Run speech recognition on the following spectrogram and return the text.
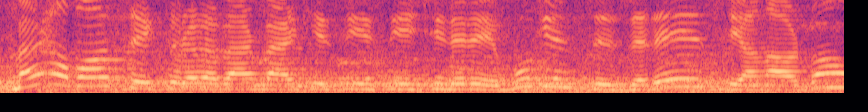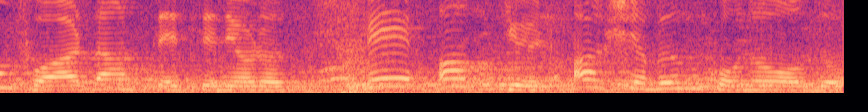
Merhaba Sektörel Haber Merkezi izleyicileri. Bugün sizlere Siyanar'dan Fuar'dan sesleniyoruz. Ve Akgül Ahşap'ın konu olduk.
